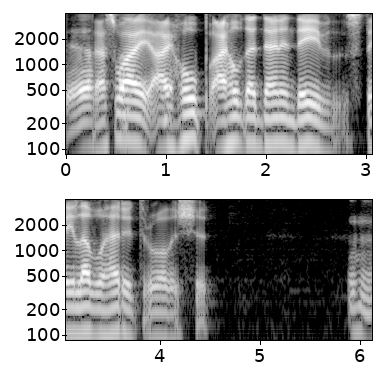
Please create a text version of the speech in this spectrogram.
Yeah. That's why I hope I hope that Dan and Dave stay level headed through all this shit. Mm-hmm.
